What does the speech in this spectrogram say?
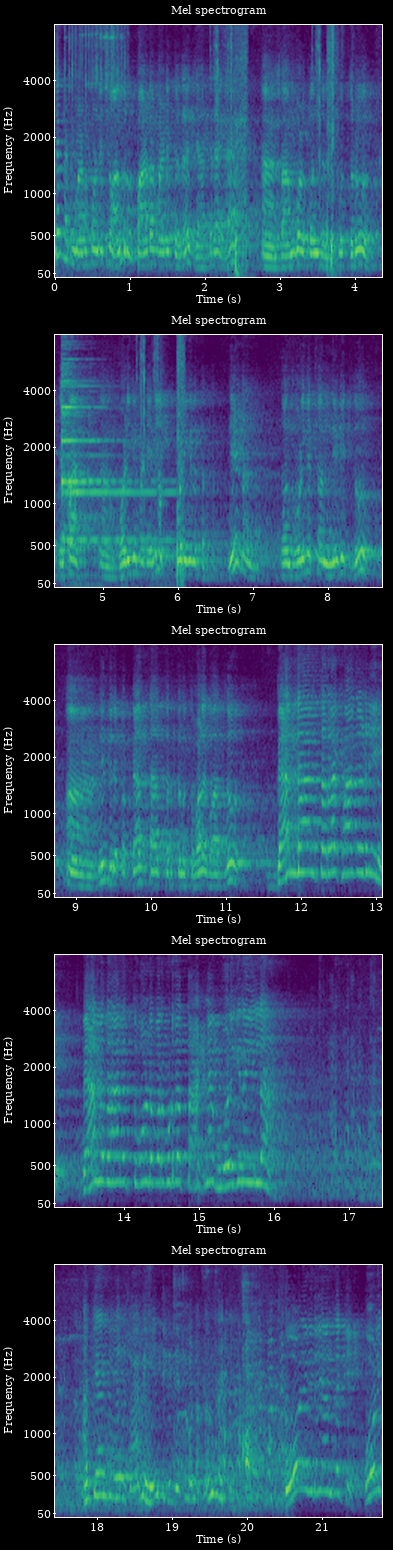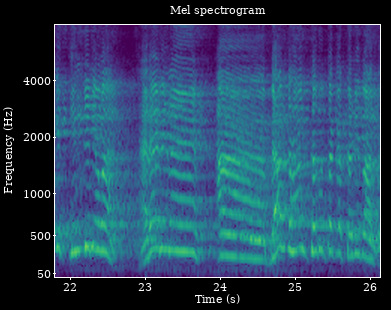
ಪುಸ್ತಕ ಮಾಡ್ಕೊಂಡಿದ್ದು ಅಂದ್ರೂ ಪಾಠ ಮಾಡಿದ್ದದ ಜಾತ್ರೆಯಾಗ ಸ್ವಾಮಿಗಳು ಬಂದು ಕೂತರು, ಯಪ್ಪ ಹೋಳಿಗೆ ಮಾಡೇನಿ, ಹೋಳಿಗೆನ ತರ್ತಾರೆ ನೀಡ ಒಂದು ಹೋಳಿಗೆ ತಂದು ನೀಡಿದ್ದು ನಿಂದ್ರಪ್ಪ, ಬ್ಯಾಲ್ ತಾಲ್ ತರ್ತಾನಂತ ಒಳಗೆ ಬಾದ್ಲು ಬ್ಯಾಲ್ ಹಾಲು ತರಕ್ ಹಾಗಲ್ರಿ ಬ್ಯಾಲದ ಹಾಲು ತಗೊಂಡು ಬರ್ಬಿಡ್ದ ತಾಟ್ನಾಗ ಹೋಳಿಗೆನ ಇಲ್ಲ. ಆಕೆ ಅಂತ ಏನು ಸ್ವಾಮಿ ಹಿಂದಿಗೆ ಇಟ್ಕೊಂಡ ಅಂದಕ್ಕೆ ಹೋಳಿಗೆ ರೀ ಅವ ಹೋಳಿಗೆ ತಿಂದಿನಿವ. ಅರೆ ನೀನ ಆ ಬೆಲ್ದ ಹಾಲು ತರುತಕ್ಕ ತಡಿಬಾರ್ದ?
